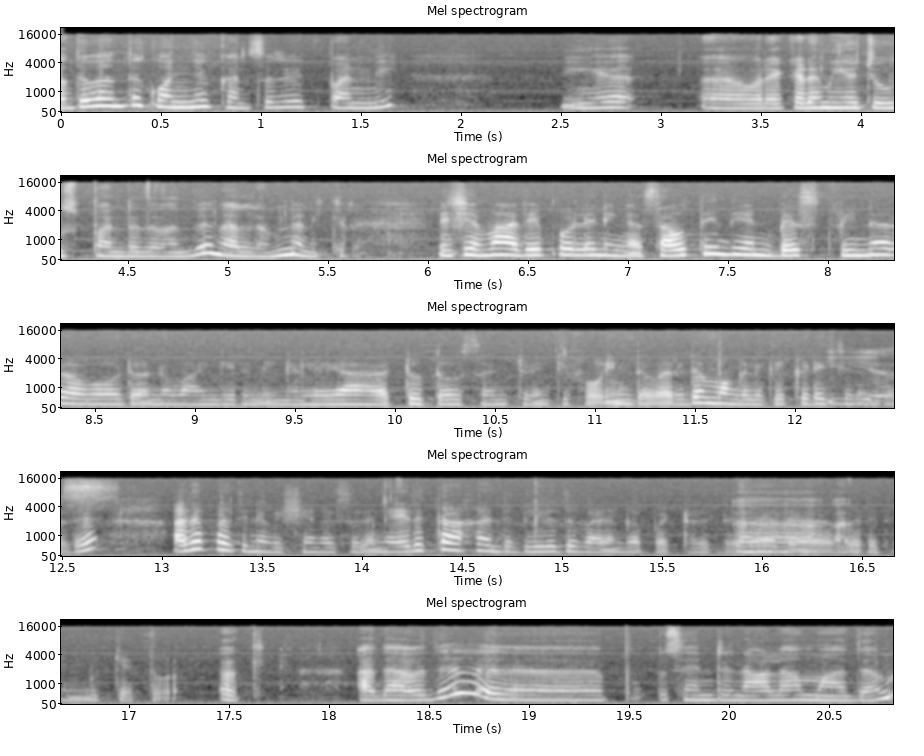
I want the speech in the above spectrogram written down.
அதை வந்து கொஞ்சம் கன்சன்ட்ரேட் பண்ணி நீங்கள் ஒரு அகாடமியை சூஸ் பண்ணுறது வந்து நல்லதுன்னு நினைக்கிறேன். நிச்சயமா அதே போல் நீங்கள் south Indian best winner award ஒன்று வாங்கியிருந்தீங்க இல்லையா? டூ தௌசண்ட் டுவெண்ட்டி ஃபோர் இந்த வருடம் உங்களுக்கு கிடைச்சிருந்தது. அதை பற்றின விஷயங்கள் சொல்லுங்கள் எதுக்காக அந்த விருது வழங்கப்பட்டிருந்தது விருதின் முக்கியத்துவம். ஓகே. அதாவது சென்ற நாலாம் மாதம்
